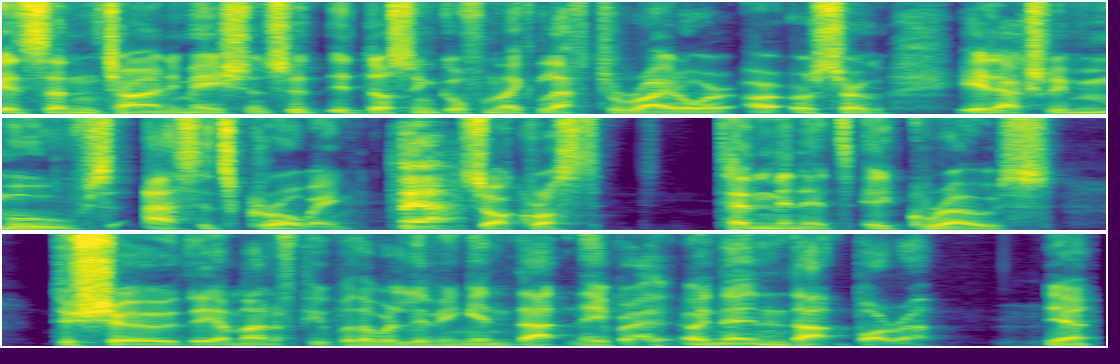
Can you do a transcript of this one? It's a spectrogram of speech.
it's an entire animation, so it doesn't go from like left to right or, or, or circle. It actually moves as it's growing. Yeah. So across ten minutes, it grows to show the amount of people that were living in that neighborhood, in, in that borough. Yeah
